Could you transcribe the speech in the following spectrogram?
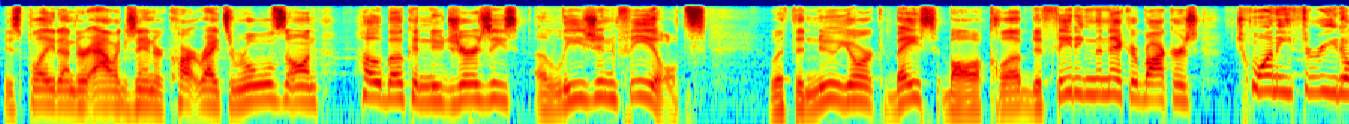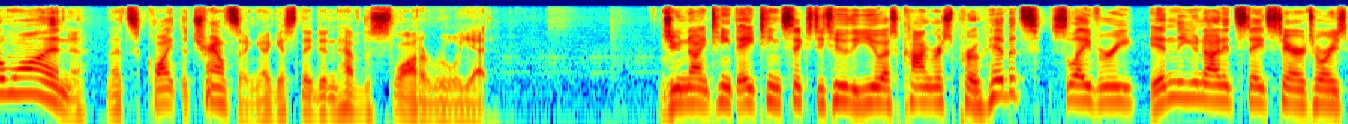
is played under Alexander Cartwright's rules on Hoboken, New Jersey's Elysian Fields with the New York Baseball Club defeating the Knickerbockers 23 to 1. That's quite the trouncing. I guess they didn't have the slaughter rule yet. June 19, 1862, the U.S. Congress prohibits slavery in the United States territories,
